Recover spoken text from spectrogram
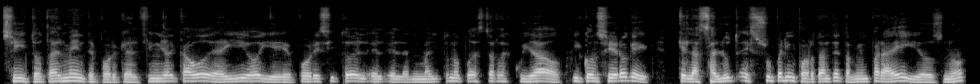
Sí, totalmente, porque al fin y al cabo de ahí, oye, pobrecito, el, animalito no puede estar descuidado. Y considero que, que la salud es súper importante también para ellos, ¿no?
